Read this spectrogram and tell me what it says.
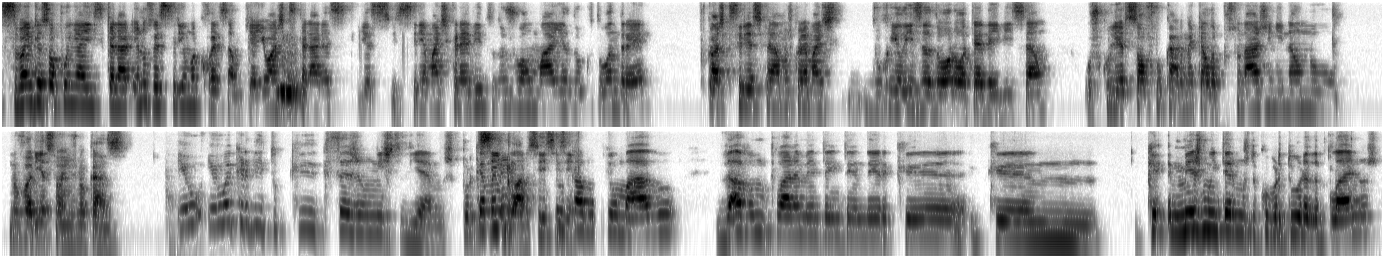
se bem que eu só punha aí, se calhar, eu não sei se seria uma correção, que é, eu acho que se calhar esse, esse, seria mais crédito do João Maia do que do André, porque eu acho que seria se calhar uma escolha mais do realizador ou até da edição, o escolher só focar naquela personagem e não no, no Variações, no caso. Eu, eu acredito que, que seja um misto de ambos, porque a sim, claro, sim, sim, que estava filmado dava-me claramente a entender que, que, que, mesmo em termos de cobertura de planos,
